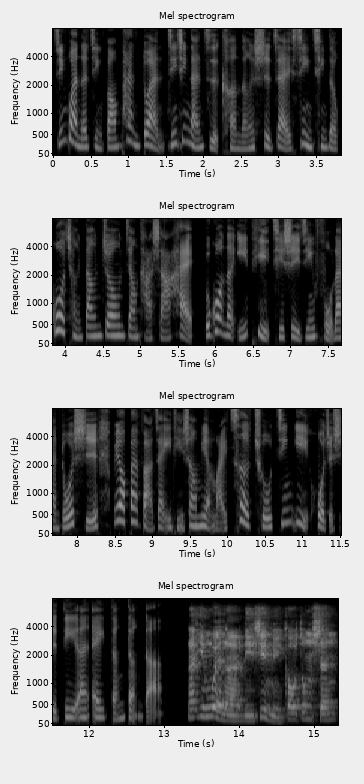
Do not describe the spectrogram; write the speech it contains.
尽管呢，警方判断金姓男子可能是在性侵的过程当中将她杀害，不过呢，遗体其实已经腐烂多时，没有办法在遗体上面来测出精液或者是 DNA 等等的。那因为呢，李姓女高中生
